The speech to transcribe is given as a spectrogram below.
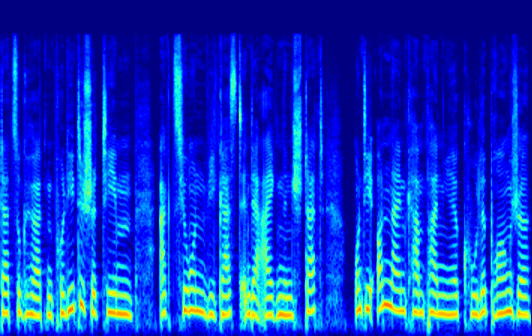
Dazu gehörten politische Themen, Aktionen wie Gast in der eigenen Stadt und die Online-Kampagne Coole Branche,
